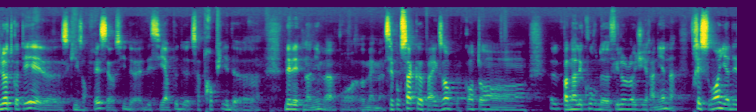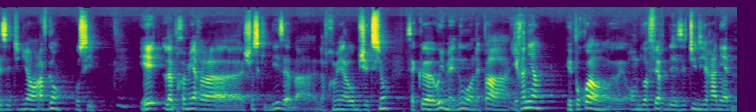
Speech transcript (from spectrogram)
de l'autre côté, euh, ce qu'ils ont fait, c'est aussi d'essayer un peu de s'approprier de, de l'ethnonyme pour eux-mêmes. C'est pour ça que, par exemple, on, pendant les cours de philologie iranienne, très souvent, il y a des étudiants afghans aussi. Et la première euh, chose qu'ils disent, bah, la première objection, c'est que oui, mais nous, on n'est pas iraniens. Et pourquoi on doit faire des études iraniennes?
